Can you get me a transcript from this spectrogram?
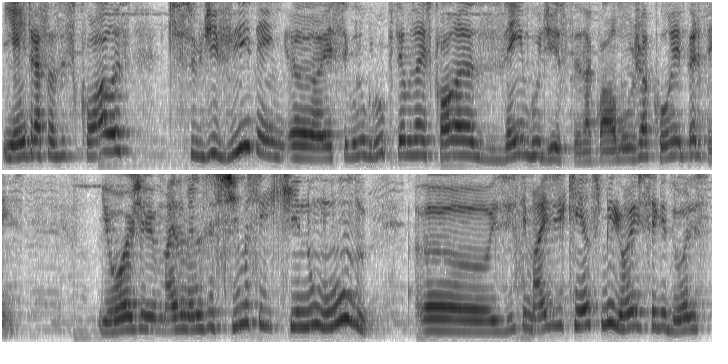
E entre essas escolas que subdividem uh, esse segundo grupo, temos a escola Zen budista, da qual Monja Koen pertence. E hoje, mais ou menos, estima-se que no mundo uh, existem mais de 500 milhões de seguidores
